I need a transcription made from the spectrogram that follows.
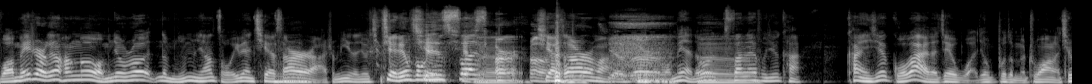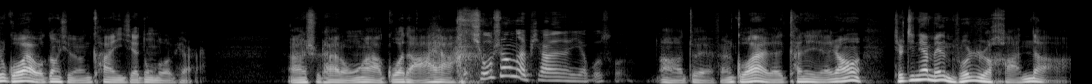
我没事儿跟航哥，我们就是说，那么怎么想走一遍窃三儿啊？什么意思？就《窃听风云三》三儿啊窃三儿嘛，窃三儿我们也都翻来覆去看，看一些国外的，这我就不怎么装了。其实国外我更喜欢看一些动作片儿，啊，史泰龙啊，郭达呀，求生的片儿也不错。啊，对，反正国外的看这些。然后其实今天没怎么说日韩的啊，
